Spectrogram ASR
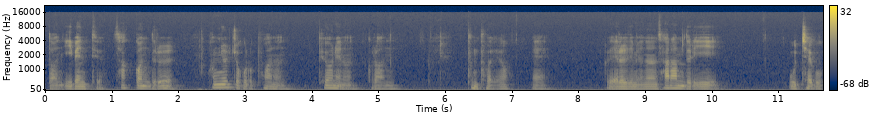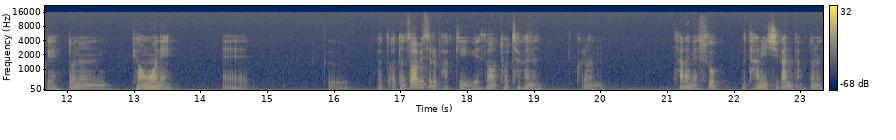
어떤 이벤트, 사건들을 확률적으로 포하는, 표현해 놓은 그런 분포예요. 예. 예를 들면은 사람들이 우체국에 또는 병원에 에, 그 어떤 서비스를 받기 위해서 도착하는 그런 사람의 수, 뭐 단위 시간당 또는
